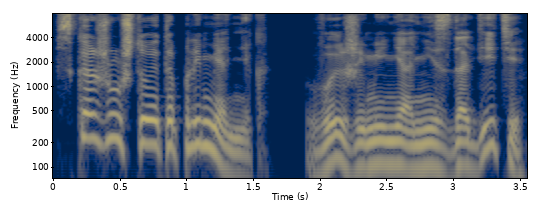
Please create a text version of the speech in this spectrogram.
Скажу, что это племянник. Вы же меня не сдадите?»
